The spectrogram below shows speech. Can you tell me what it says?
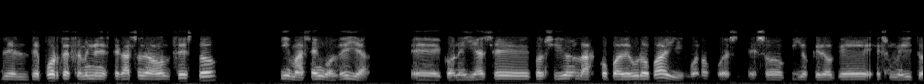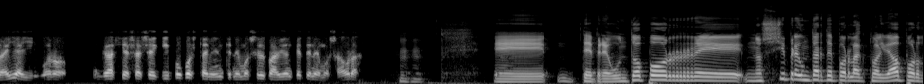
del deporte femenino, en este caso del baloncesto, y más en Godella. Con ella se consiguió las Copas de Europa y bueno, pues eso yo creo que es un mérito a ella y bueno, gracias a ese equipo pues también tenemos el pabellón que tenemos ahora. Eh, te pregunto por, eh, no sé si preguntarte por la actualidad o por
